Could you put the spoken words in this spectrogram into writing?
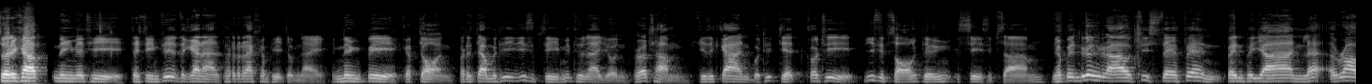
สวัสดีครับ 1 นาที จากสิ่งที่จะการอ่านพระราคัมภีร์จบใน 1 ปีกับจอนประจำวันที่ 24 มิถุนายน พระธรรม กิจการบทที่ 7 ข้อที่ 22 ถึง 43 ยังเป็นเรื่องราวที่สเตเฟนเป็นพยานและเล่า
